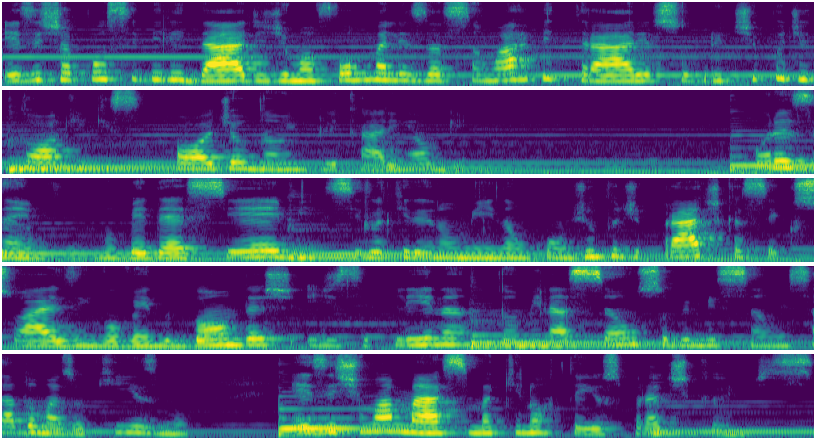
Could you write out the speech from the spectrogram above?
existe a possibilidade de uma formalização arbitrária sobre o tipo de toque que se pode ou não implicar em alguém. Por exemplo, no BDSM, sigla que denomina um conjunto de práticas sexuais envolvendo bondage e disciplina, dominação, submissão e sadomasoquismo, existe uma máxima que norteia os praticantes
